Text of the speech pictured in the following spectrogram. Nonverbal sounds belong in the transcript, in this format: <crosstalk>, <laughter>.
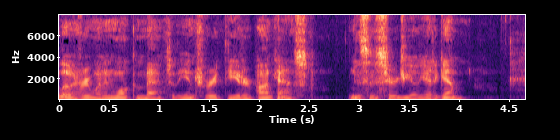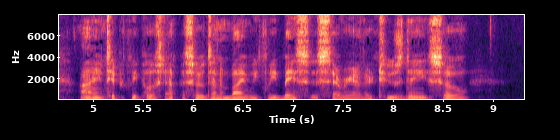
Hello, everyone, and welcome back to the Introvert Theater Podcast. This is Sergio yet again. I typically post episodes on a bi weekly basis every other Tuesday, so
